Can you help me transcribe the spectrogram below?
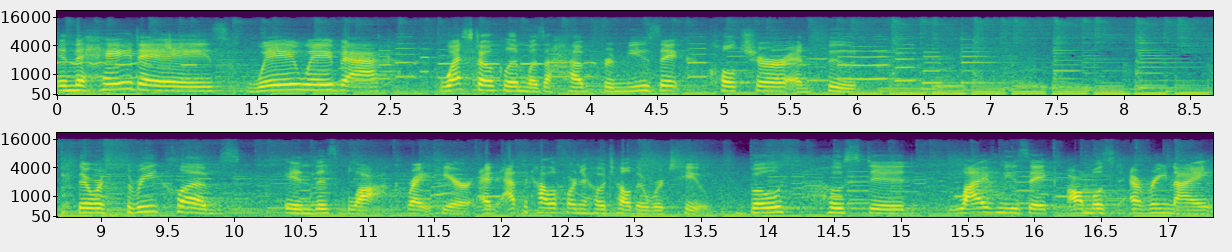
In the heydays, way, way back, West Oakland was a hub for music, culture, and food. There were three clubs in this block right here, and at the California Hotel there were two. Both hosted live music almost every night.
